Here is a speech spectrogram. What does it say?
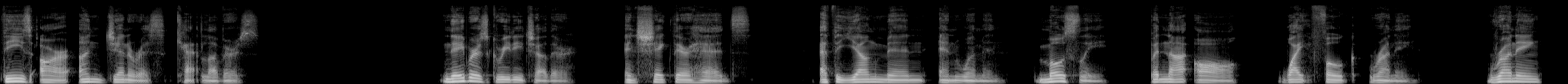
These are ungenerous cat lovers. Neighbors greet each other and shake their heads at the young men and women, mostly, but not all, white folk running. Running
